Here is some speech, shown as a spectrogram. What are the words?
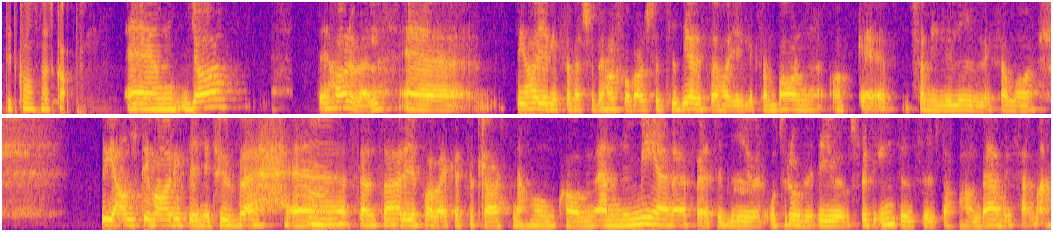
ditt konstnärskap? Eh, ja, det har det väl. Eh, det har ju liksom, eftersom vi har två barn sedan tidigare så har ju liksom barn och eh, familjeliv liksom och det har alltid varit i mitt huvud. Eh, mm. sen så har det ju påverkat såklart när hon kom ännu mer för att det blir ju otroligt, det är ju otroligt intensivt att ha en bebis hemma.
